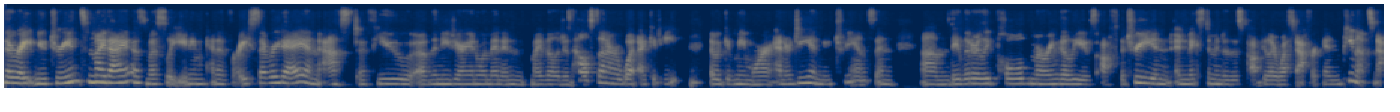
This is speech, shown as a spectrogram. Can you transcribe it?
the right nutrients in my diet. I was mostly eating kind of rice every day and asked a few of the Nigerian women in my village's health center what I could eat that would give me more energy and nutrients. And um, they literally pulled moringa leaves off the tree and, and mixed them into this popular West African peanut snack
